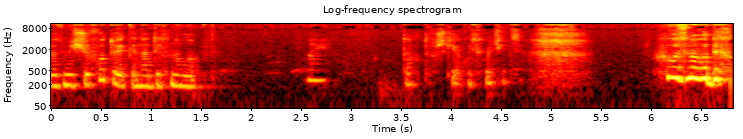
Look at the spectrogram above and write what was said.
Розміщу фото, яке надихнуло. Ой, так трошки якось хочеться. Знову дихаю.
